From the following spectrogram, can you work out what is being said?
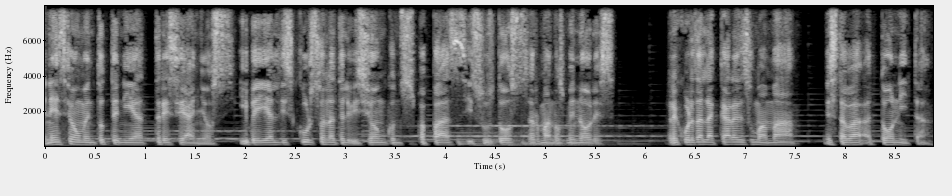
En ese momento tenía 13 años y veía el discurso en la televisión con sus papás y sus dos hermanos menores. Recuerda la cara de su mamá, estaba atónita,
